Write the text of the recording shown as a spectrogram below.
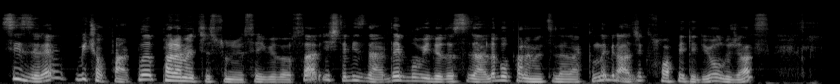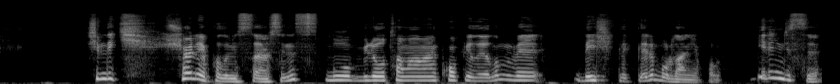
sizlere birçok farklı parametre sunuyor sevgili dostlar. İşte bizler de bu videoda sizlerle bu parametreler hakkında birazcık sohbet ediyor olacağız. Şimdi şöyle yapalım isterseniz. Bu bloğu tamamen kopyalayalım ve değişiklikleri buradan yapalım. Birincisi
